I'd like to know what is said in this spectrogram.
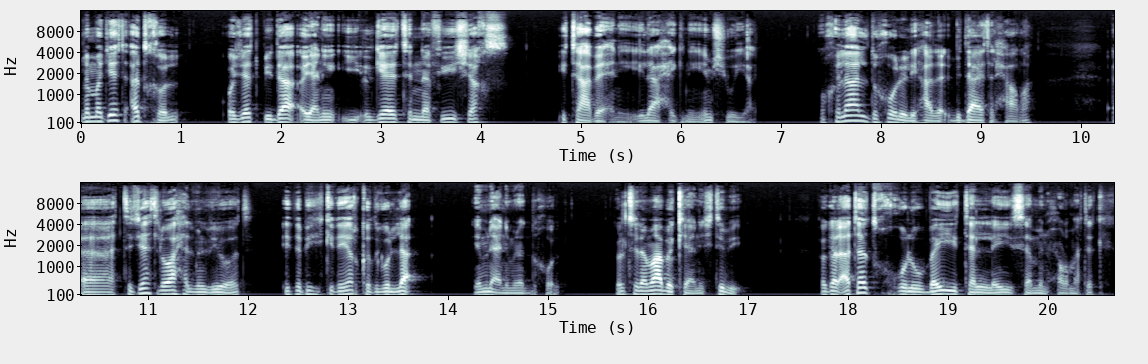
ولما جيت أدخل وجدت بدا يعني لقيت إن في شخص يتابعني يلاحقني يمشي وياي. وخلال دخولي لهذا بداية الحارة آه، اتجهت لواحد من البيوت إذا به كذا يركض يقول لا يمنعني من الدخول. قلت له ما بك يعني إيش تبي؟ فقال أتدخل بيتا ليس من حرمتك؟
